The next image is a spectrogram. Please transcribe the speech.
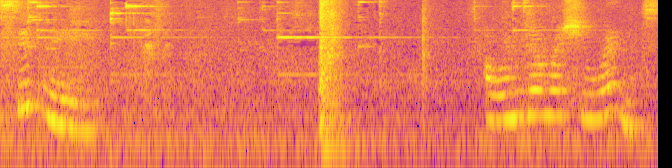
Sydney. I wonder where she went.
